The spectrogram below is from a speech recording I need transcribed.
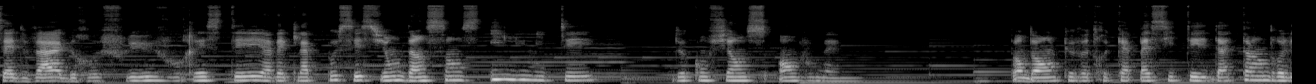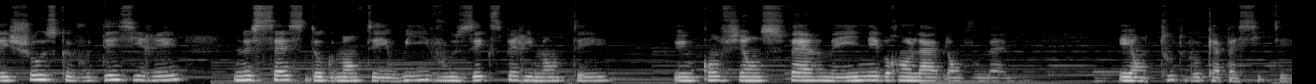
cette vague reflue, vous restez avec la possession d'un sens illimité de confiance en vous-même. Pendant que votre capacité d'atteindre les choses que vous désirez ne cesse d'augmenter, oui, vous expérimentez une confiance ferme et inébranlable en vous-même et en toutes vos capacités.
